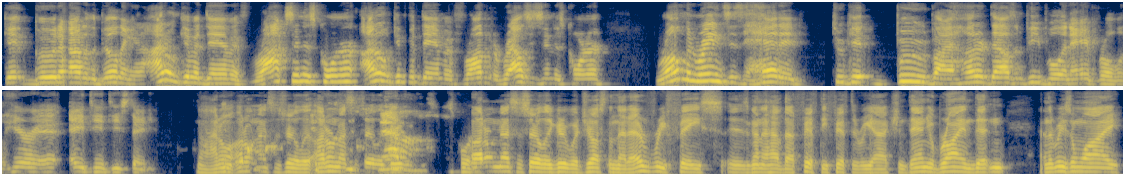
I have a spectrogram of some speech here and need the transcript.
get booed out of the building. And I don't give a damn if Rock's in his corner. I don't give a damn if Ronda Rousey's in his corner. Roman Reigns is headed to get booed by 100,000 people in April here at AT&T Stadium. No, I don't. I don't necessarily. I don't necessarily agree. Matter who's in his corner. I don't necessarily agree with Justin that every face is going to have that 50-50 reaction. Daniel Bryan didn't, and the reason why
